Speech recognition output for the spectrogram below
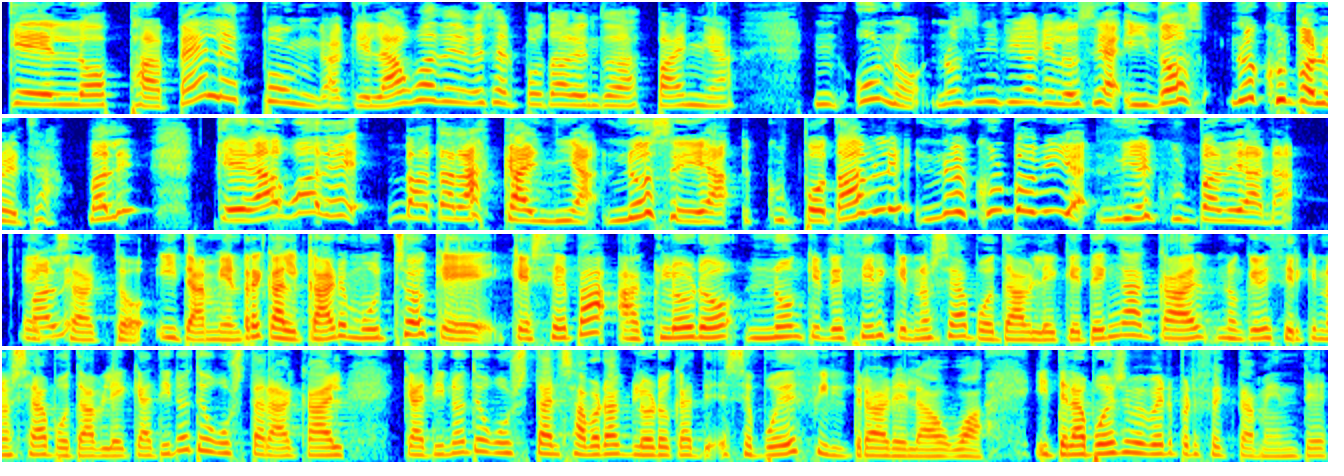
que los papeles ponga que el agua debe ser potable en toda España, uno, no significa que lo sea, y dos, no es culpa nuestra, ¿vale? Que el agua de Matalascaña no sea potable no es culpa mía, ni es culpa de Ana, Exacto. Y también recalcar mucho que, que sepa a cloro no quiere decir que no sea potable. Que tenga cal no quiere decir que no sea potable. Que a ti no te gusta la cal, que a ti no te gusta el sabor a cloro, que ti- se puede filtrar el agua y te la puedes beber perfectamente.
